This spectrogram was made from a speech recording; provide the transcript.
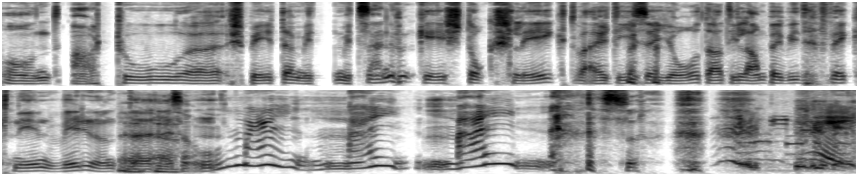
und Artu äh, später mit, mit seinem Gehstock schlägt, weil dieser Yoda die Lampe wieder wegnehmen will und ja, äh, ja. also mein, mein, mein. so. Hey.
